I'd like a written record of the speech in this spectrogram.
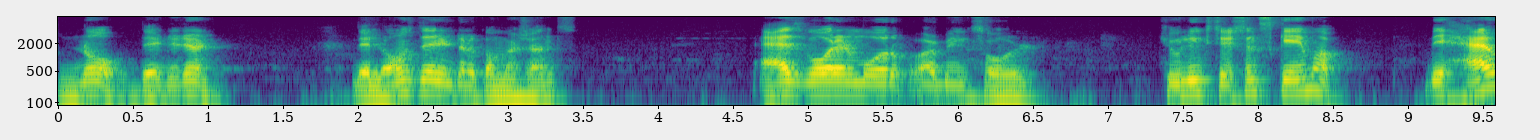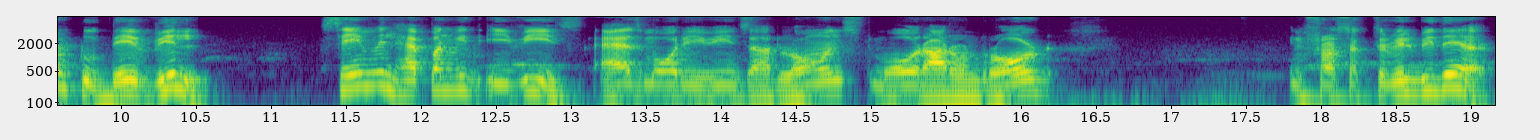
No, they didn't. They launched their internal combustions. As more and more are being sold, fueling stations came up. They have to, they will. Same will happen with EVs. As more EVs are launched, more are on road, infrastructure will be there.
